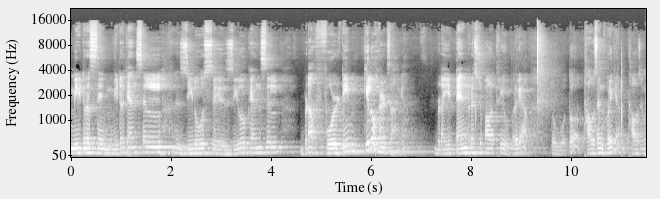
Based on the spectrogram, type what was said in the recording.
meter से मीटर कैंसिल ज़ीरो से ज़ीरो कैंसिल बड़ा 14 किलो हर्ट्स आ गया। बड़ा ये 10 रेस टू पावर थ्री ऊपर गया तो वो तो थाउज़ेंड हो गया। थाउज़ेंड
